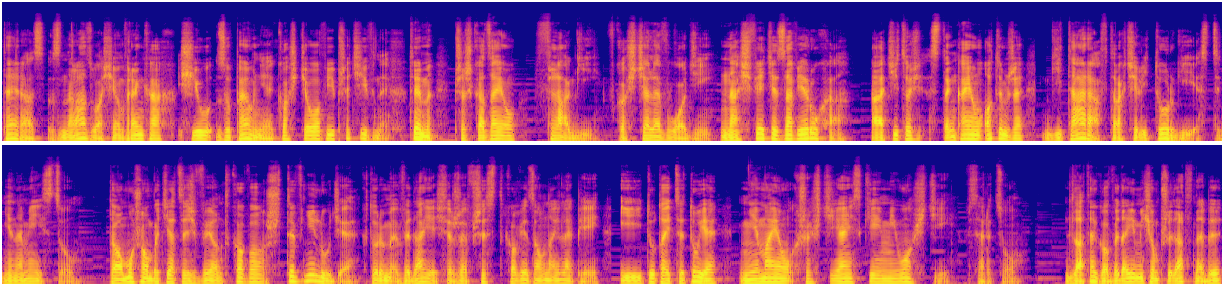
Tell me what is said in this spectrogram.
teraz znalazła się w rękach sił zupełnie Kościołowi przeciwnych. Tym przeszkadzają flagi w kościele w Łodzi. Na świecie zawierucha, a ci coś stękają o tym, że gitara w trakcie liturgii jest nie na miejscu. To muszą być jacyś wyjątkowo sztywni ludzie, którym wydaje się, że wszystko wiedzą najlepiej. I tutaj cytuję: Nie mają chrześcijańskiej miłości w sercu. Dlatego wydaje mi się przydatne, by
